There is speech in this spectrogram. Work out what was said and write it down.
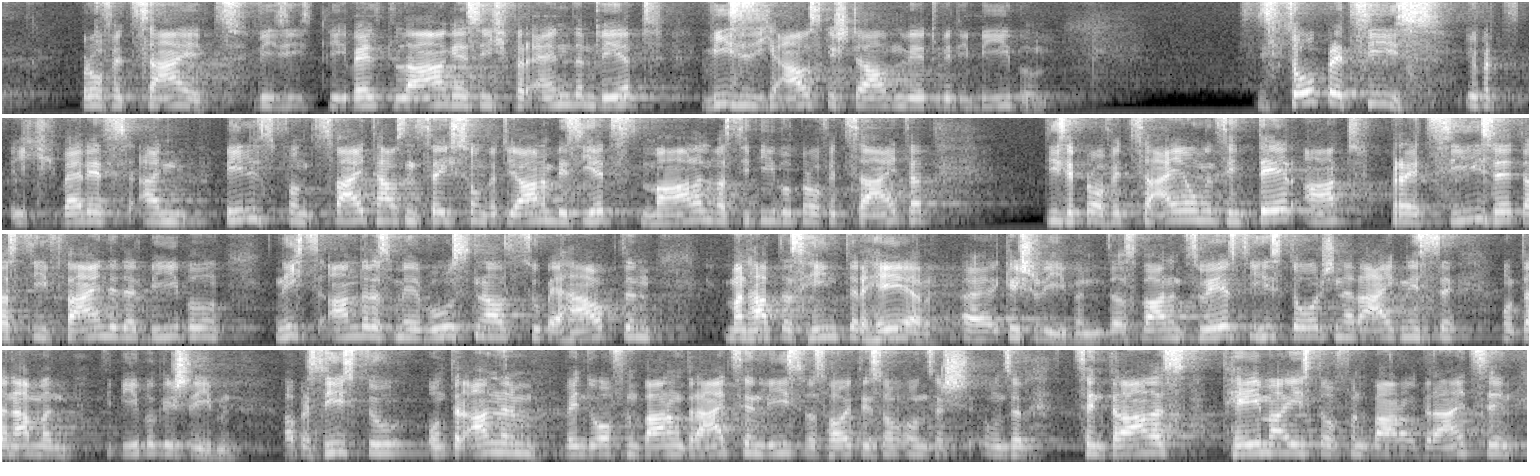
prophezeit, wie die Weltlage sich verändern wird, wie sie sich ausgestalten wird wie die Bibel. Es ist so präzis. ich werde jetzt ein Bild von 2600 Jahren bis jetzt malen, was die Bibel prophezeit hat. Diese Prophezeiungen sind derart präzise, dass die Feinde der Bibel nichts anderes mehr wussten, als zu behaupten, man hat das hinterher äh, geschrieben. Das waren zuerst die historischen Ereignisse und dann hat man die Bibel geschrieben. Aber siehst du, unter anderem, wenn du Offenbarung 13 liest, was heute so unser, unser zentrales Thema ist, Offenbarung 13,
